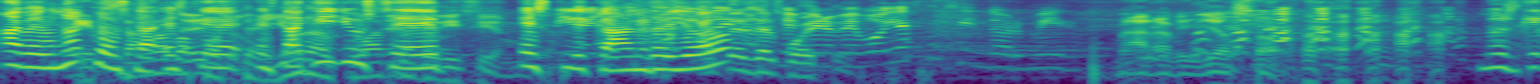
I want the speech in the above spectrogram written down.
a ver, una El cosa, es que está aquí al 4 de Josep explicando yo. Antes del Noche, puente. Pero me voy hasta sin dormir. Maravilloso. No, es que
